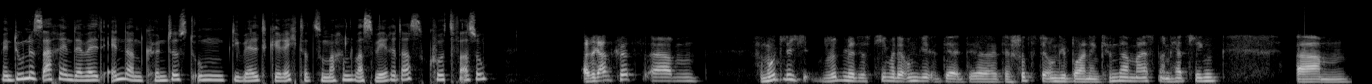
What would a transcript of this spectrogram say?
Wenn du eine Sache in der Welt ändern könntest, um die Welt gerechter zu machen, was wäre das? Kurzfassung? Also ganz kurz, ähm, vermutlich würde mir das Thema der, der, der, der, Schutz der ungeborenen Kinder am meisten am Herz liegen. Ähm,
